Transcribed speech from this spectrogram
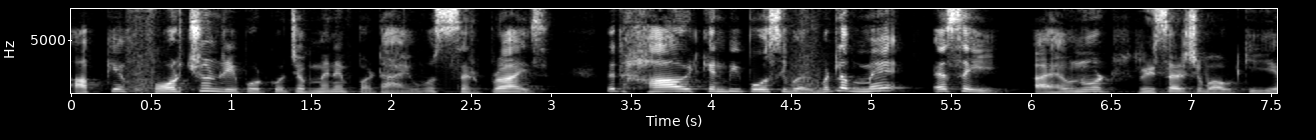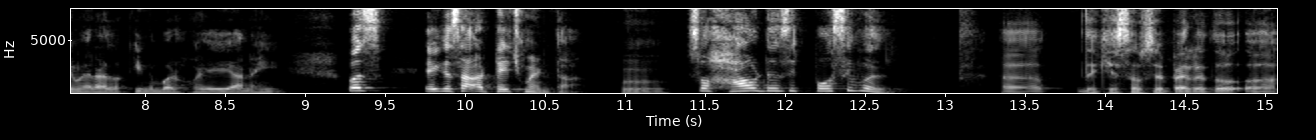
आपके फॉर्चून रिपोर्ट को जब मैंने पढ़ा है वो surprise that how it can be possible मतलब मैं ऐसे ही I have not research about कि ये मेरा लकी नंबर है या नहीं। बस एक ऐसा अटैचमेंट था। So how does it possible देखिए सबसे पहले तो uh,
